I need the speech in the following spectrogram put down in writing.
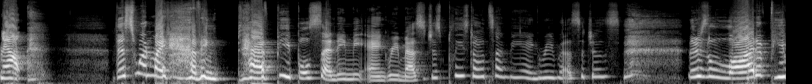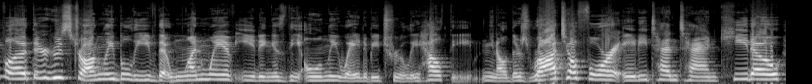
Now, this one might having have people sending me angry messages. Please don't send me angry messages. There's a lot of people out there who strongly believe that one way of eating is the only way to be truly healthy. You know, there's raw till 4, 80 10 10, keto,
